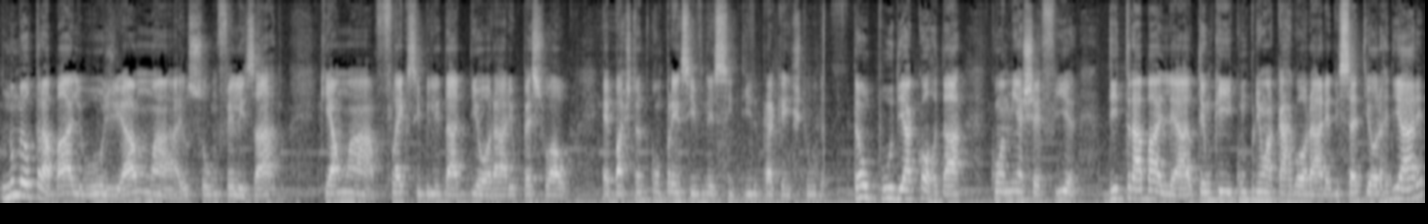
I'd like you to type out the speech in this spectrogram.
no meu trabalho hoje, há uma, eu sou um felizardo, que há uma flexibilidade de horário pessoal é bastante compreensivo nesse sentido para quem estuda. Então eu pude acordar com a minha chefia de trabalhar, eu tenho que cumprir uma carga horária de 7 horas diária,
